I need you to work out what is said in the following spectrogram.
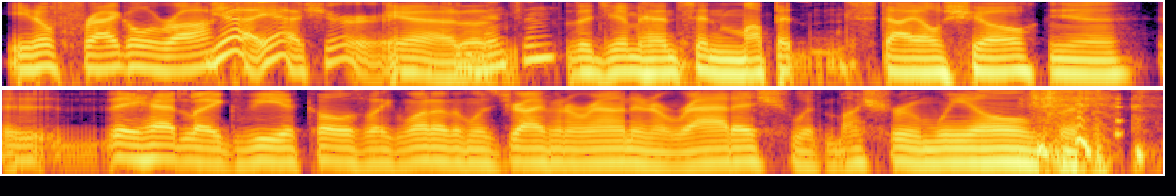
You know Fraggle Rock? yeah, yeah, sure. Yeah, Jim the, Henson. the Jim Henson Muppet style show. Yeah, they had like vehicles. Like one of them was driving around in a radish with mushroom wheels.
